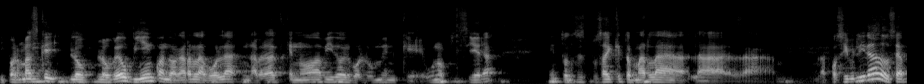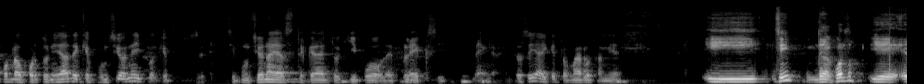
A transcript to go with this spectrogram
y por más que lo, lo, veo bien cuando agarra la bola, la verdad es que no ha habido el volumen que uno quisiera. Entonces, pues hay que tomar la, la, la, posibilidad, o sea, por la oportunidad de que funcione, y porque pues, si funciona ya se te queda en tu equipo de flex y venga. Entonces, sí, hay que tomarlo también. Y sí, de acuerdo. Y eh,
